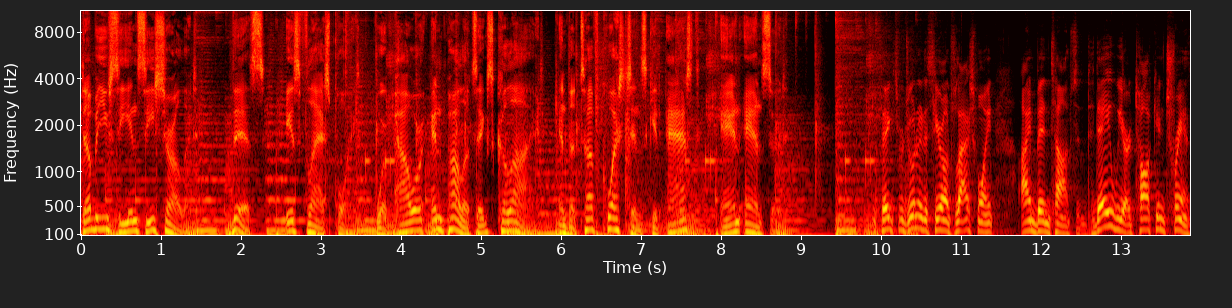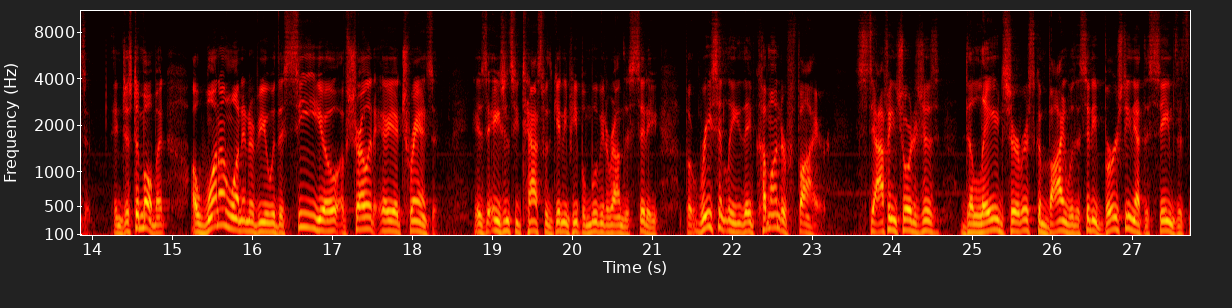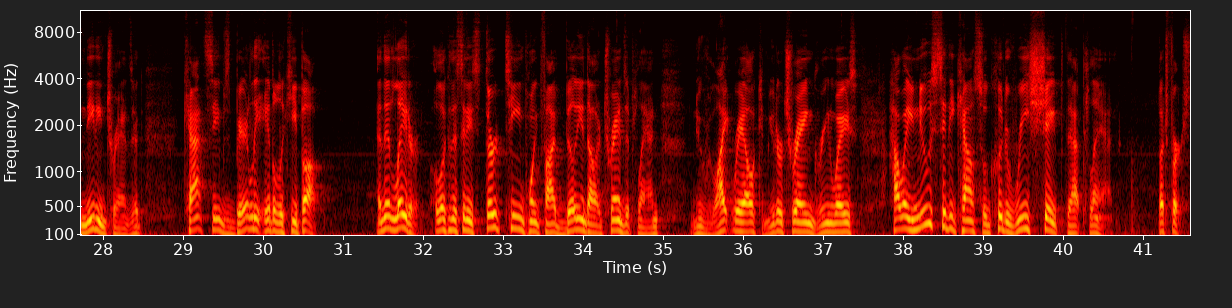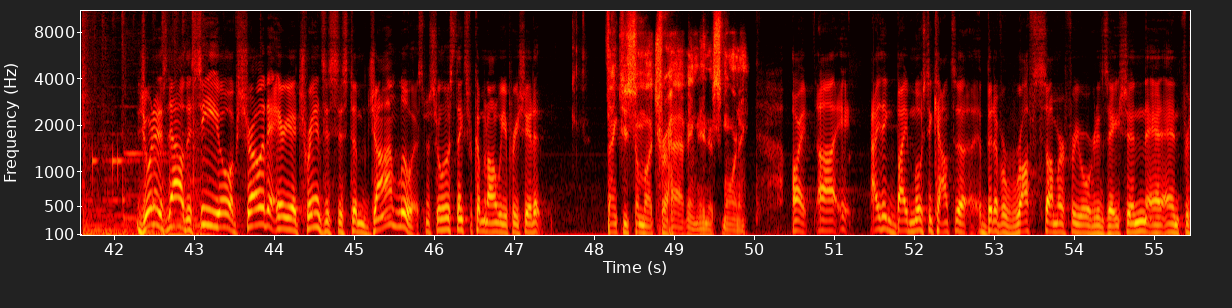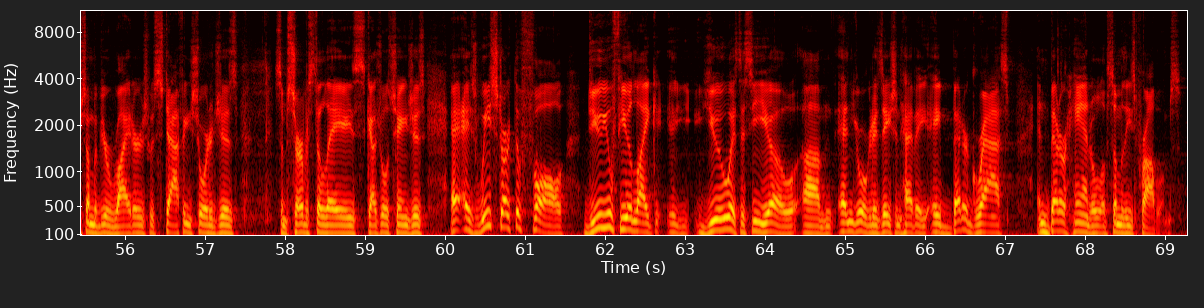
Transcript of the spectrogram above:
WCNC Charlotte. This is Flashpoint, where power and politics collide and the tough questions get asked and answered. Thanks for joining us here on Flashpoint. I'm Ben Thompson. Today we are talking transit. In just a moment, a one on one interview with the CEO of Charlotte Area Transit. His agency tasked with getting people moving around the city, but recently they've come under fire. Staffing shortages, delayed service combined with the city bursting at the seams that's needing transit CAT seems barely able to keep up. And then later, a look at the city's $13.5 billion transit plan, new light rail, commuter train, greenways, how a new city council could reshape that plan. But first, joining us now, the CEO of Charlotte Area Transit System, John Lewis. Mr. Lewis, thanks for coming on. We appreciate it. Thank you so much for having me this morning. All right. Uh, it, I think by most accounts, a, a, bit of a rough summer for your organization and, and for some of your riders with staffing shortages some service delays, schedule changes. As we start the fall, do you feel like you, as the CEO um, and your organization, have a, a better grasp and better handle of some of these problems?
